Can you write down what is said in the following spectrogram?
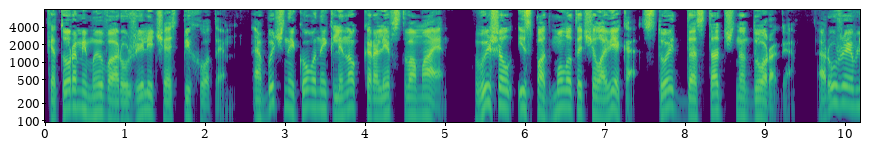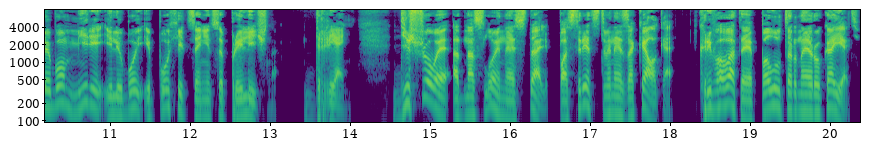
которыми мы вооружили часть пехоты. Обычный кованый клинок королевства Майен. Вышел из-под молота человека, стоит достаточно дорого. Оружие в любом мире и любой эпохе ценится прилично. Дрянь. Дешевая однослойная сталь, посредственная закалка, кривоватая полуторная рукоять.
